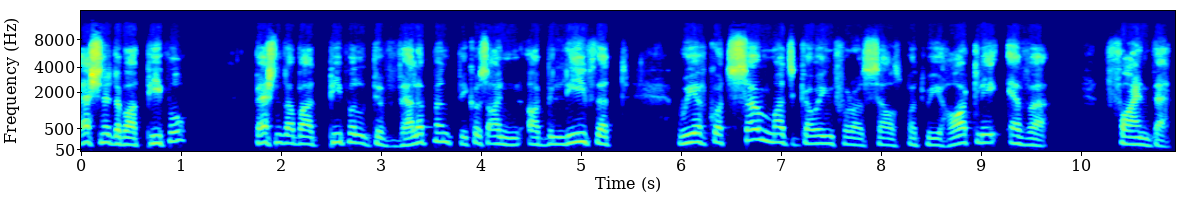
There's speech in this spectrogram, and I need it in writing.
passionate about people passionate about people development because i i believe that we have got so much going for ourselves but we hardly ever find that.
